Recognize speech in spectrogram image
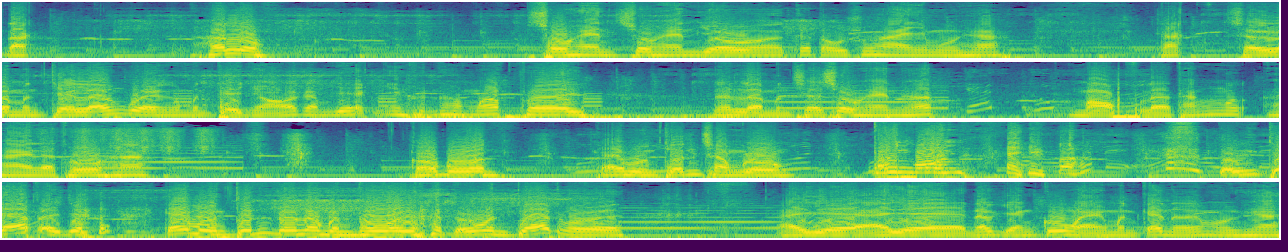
đặt hết luôn. Show hand show hand vô cái tụ số 2 nha mọi người ha sự là mình chơi lớn quen rồi mình chơi nhỏ cảm giác như nó không ấp phê. Nên là mình sẽ show hand hết. Một là thắng hai là thua ha. Có buôn. Cái buôn chính xong luôn. Buôn buôn hay quá. Tưởng chết rồi chứ. Cái buôn chính tưởng là mình thua tưởng mình chết mọi người. Ai về ai về. Nó vẫn cứu mạng mình cái nữa mọi người ha.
